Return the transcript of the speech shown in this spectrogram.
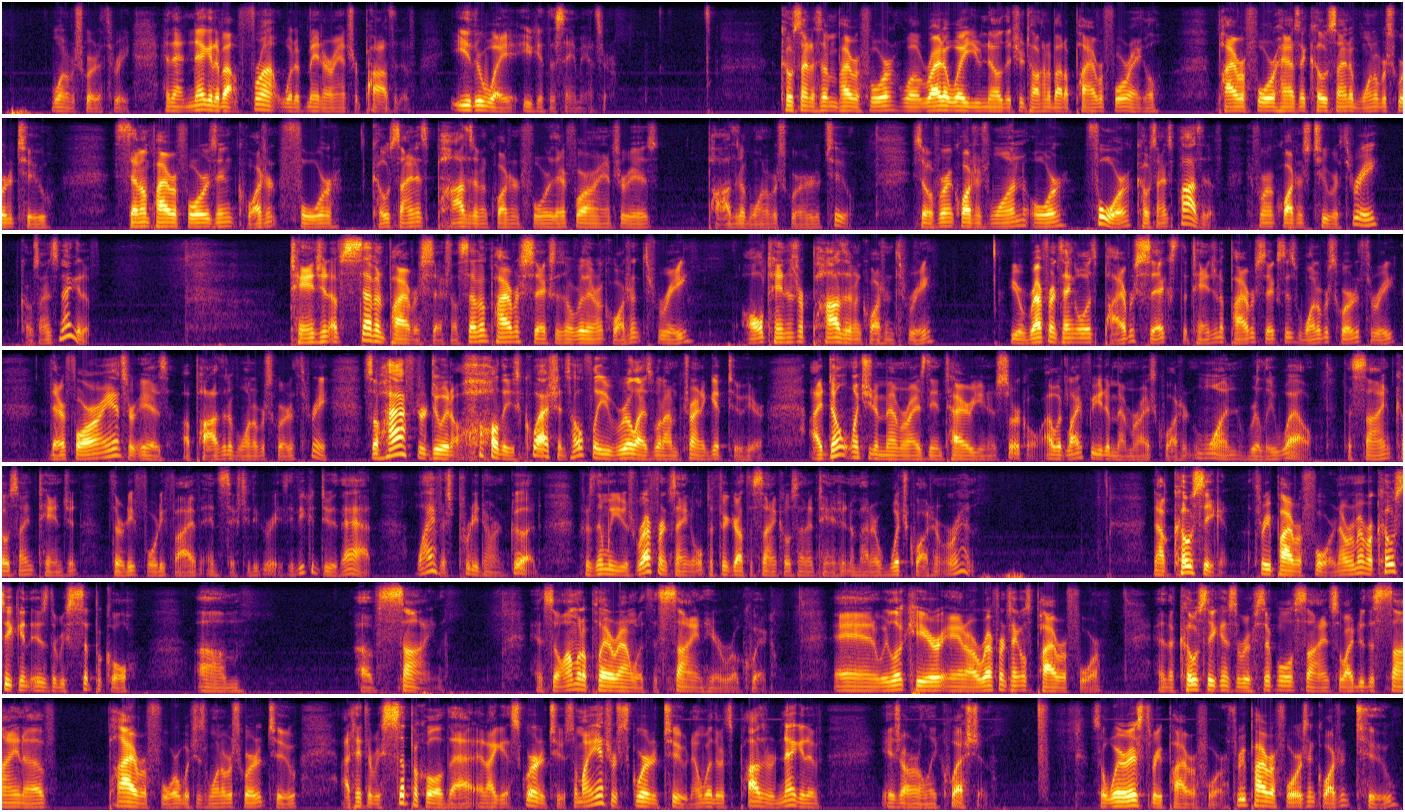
1 over square root of 3. And that negative out front would have made our answer positive. Either way, you get the same answer. Cosine of 7 pi over 4, well, right away you know that you're talking about a pi over 4 angle. Pi over 4 has a cosine of 1 over square root of 2. 7 pi over 4 is in quadrant 4. Cosine is positive in quadrant 4, therefore our answer is positive 1 over square root of 2. So if we're in quadrants 1 or 4, cosine is positive. If we're in quadrants 2 or 3, cosine is negative. Tangent of 7 pi over 6. Now 7 pi over 6 is over there in quadrant 3. All tangents are positive in quadrant 3. Your reference angle is pi over 6. The tangent of pi over 6 is 1 over square root of 3. Therefore, our answer is a positive 1 over square root of 3. So after doing all these questions, hopefully you realize what I'm trying to get to here. I don't want you to memorize the entire unit circle. I would like for you to memorize quadrant 1 really well. The sine, cosine, tangent, 30, 45, and 60 degrees. If you could do that, life is pretty darn good because then we use reference angle to figure out the sine, cosine, and tangent no matter which quadrant we're in. Now cosecant, 3 pi over 4. Now remember, cosecant is the reciprocal um, of sine. And so I'm going to play around with the sine here real quick. And we look here, and our reference angle is pi over 4. And the cosecant is the reciprocal of sine, so I do the sine of pi over 4, which is 1 over square root of 2. I take the reciprocal of that, and I get square root of 2. So my answer is square root of 2. Now, whether it's positive or negative is our only question. So where is 3 pi over 4? 3 pi over 4 is in quadrant 2.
